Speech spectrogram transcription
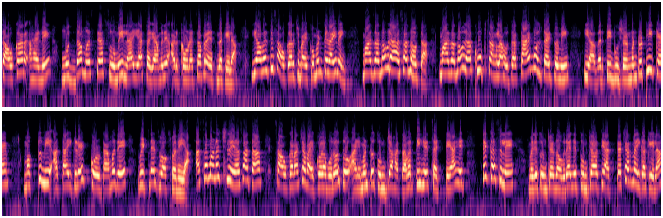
सावकार ह्याने मुद्दामच त्या सुमीला या सगळ्यामध्ये अडकवण्याचा प्रयत्न केला. यावरती सावकाराची बायको म्हणते नाही नाही माझा नवरा असा नव्हता. माझा नवरा खूप चांगला होता. काय बोलताय तुम्ही? यावरती भूषण म्हणतो ठीक आहे. मग तुम्ही आता इकडे कोर्टामध्ये विटनेस बॉक्समध्ये या. असं म्हणत श्रेयस आता सावकाराच्या बायकोला बोलवतो आणि म्हणतो तुमच्या हातावरती हे चट्टे आहेत. ते कसले म्हणजे तुमच्या नवऱ्याने तुमच्यावरती अत्याचार नाही का केला?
